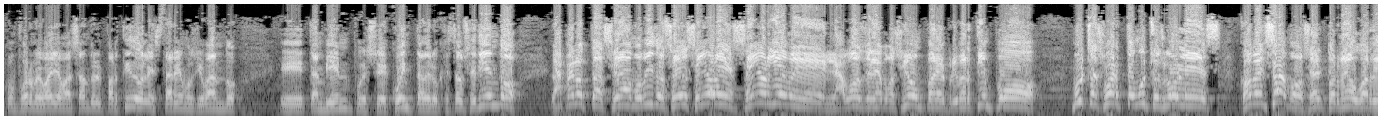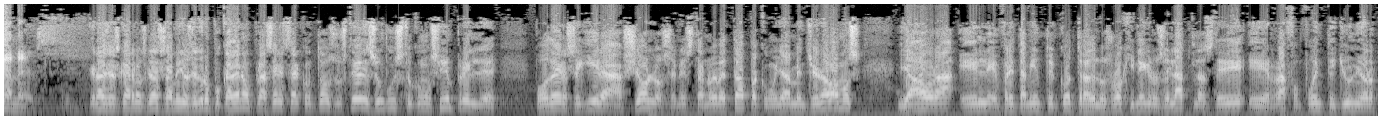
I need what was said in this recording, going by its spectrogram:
conforme vaya avanzando el partido le estaremos llevando eh, también pues eh, cuenta de lo que está sucediendo. La pelota se ha movido, señores, señor Yeme, la voz de la emoción para el primer tiempo. Mucha suerte, muchos goles. Comenzamos el torneo Guardianes. Gracias, Carlos. Gracias, amigos de Grupo Cadena. Un placer estar con todos ustedes. Un gusto, como siempre, el, eh, poder seguir a Cholos en esta nueva etapa, como ya mencionábamos. Y ahora el enfrentamiento en contra de los rojinegros del Atlas de eh, Rafa Puente Jr.,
